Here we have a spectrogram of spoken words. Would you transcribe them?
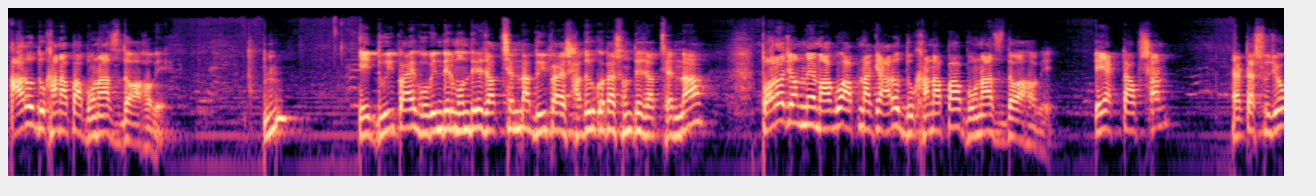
আরও দুখানা পা বোনাস দেওয়া হবে। হুম? এই দুই পায়ে গোবিন্দের মন্দিরে যাচ্ছেন না, দুই পায়ে সাধুর কথা শুনতে যাচ্ছেন না। পরজন্মে মাগো আপনাকে আরও দুখানা পা বোনাস দেওয়া হবে। এই একটা অপশান একটা সুযোগ।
